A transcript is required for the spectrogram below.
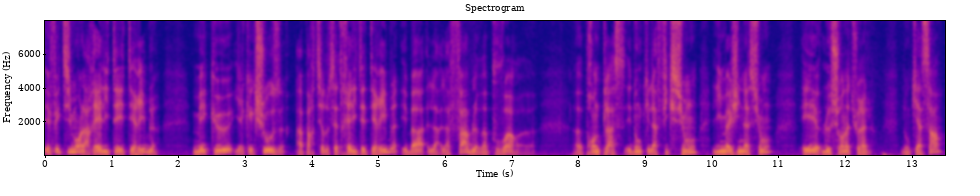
effectivement la réalité est terrible, mais qu'il y a quelque chose à partir de cette réalité terrible, et bah, la, fable va pouvoir euh, euh, prendre place. Et donc la fiction, l'imagination et le surnaturel. Donc il y a ça.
